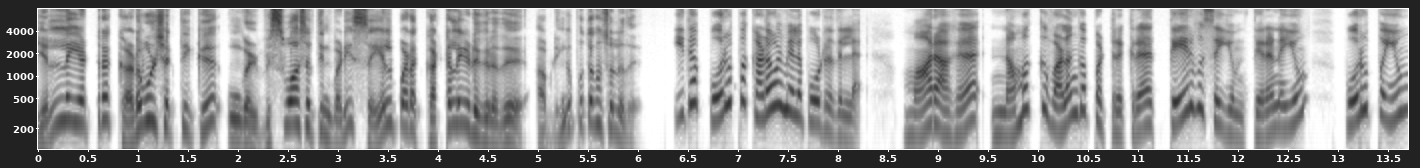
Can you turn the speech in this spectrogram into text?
எல்லையற்ற கடவுள் சக்திக்கு உங்கள் விசுவாசத்தின்படி செயல்பட கட்டளையிடுகிறது அப்படிங்க புத்தகம் சொல்லுது. இத பொறுப்பு கடவுள் மேல போடுறதில்ல. மாறாக நமக்கு வழங்கப்பட்டிருக்கிற தேர்வு செய்யும் திறனையும் பொறுப்பையும்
